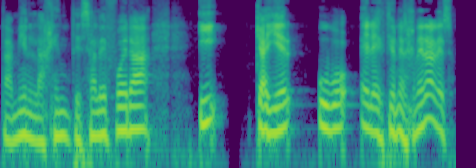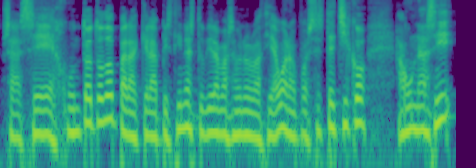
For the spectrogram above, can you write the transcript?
también la gente sale fuera y que ayer hubo elecciones generales, o sea, se juntó todo para que la piscina estuviera más o menos vacía. Bueno, pues este chico aún así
